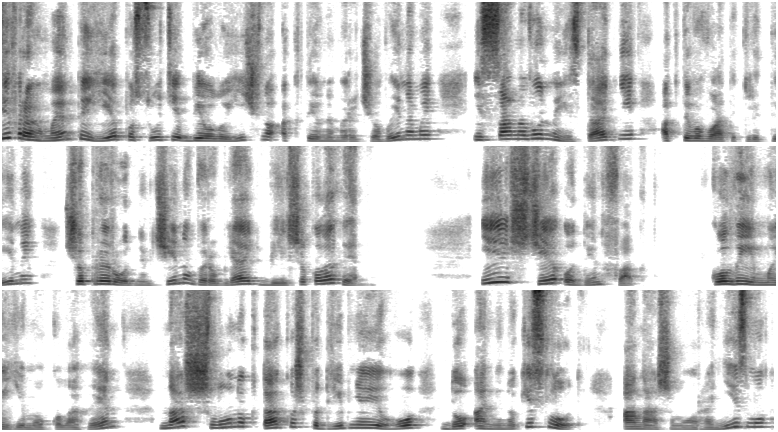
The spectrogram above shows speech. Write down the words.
Ці фрагменти є, по суті, біологічно активними речовинами, і саме вони здатні активувати клітини, що природним чином виробляють більше колагену. І ще один факт. Коли ми їмо колаген, наш шлунок також подрібнює його до амінокислот, а нашому організму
